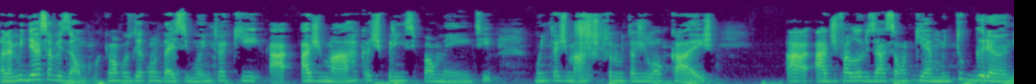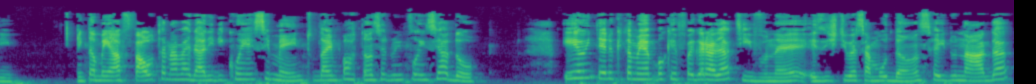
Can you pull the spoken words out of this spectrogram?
ela me deu essa visão. Porque uma coisa que acontece muito é que a- as marcas, principalmente, muitas marcas, principalmente as locais, a, a desvalorização aqui é muito grande. E também a falta, na verdade, de conhecimento da importância do influenciador. E eu entendo que também é porque foi gradativo, né? Existiu essa mudança e do nada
